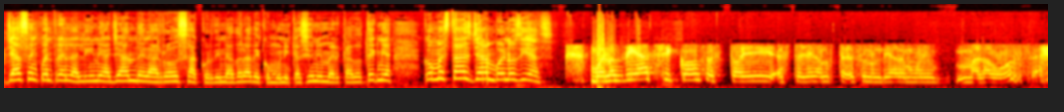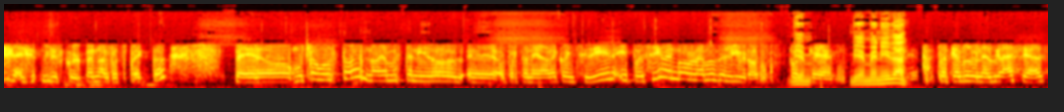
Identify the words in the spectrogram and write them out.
Ya se encuentra en la línea Jan de la Rosa, coordinadora de Comunicación y Mercadotecnia. ¿Cómo estás, Jan? Buenos días. Buenos días, chicos. Estoy, estoy llegando a ustedes en un día de muy mala voz. Disculpen al respecto. Pero mucho gusto. No habíamos tenido eh, oportunidad de coincidir. Y pues sí, vengo a hablarles de libros. Bien- Porque, bienvenida. porque es lunes. Gracias.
